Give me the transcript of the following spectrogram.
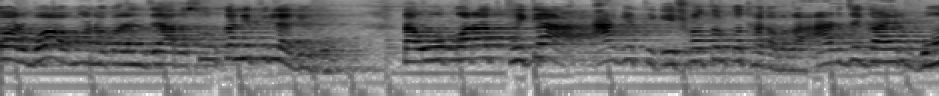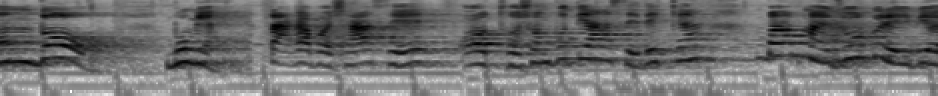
করব মনে করেন যে আরও চুলকানি তুলে দিব। তা ও করার থেকে আগে থেকে সতর্ক থাকা বলা আর যে গায়ের গন্ধ বমি হয় টাকা পয়সা আছে অর্থ সম্পত্তি আছে দেখা বাপ মায় জোর করে এই বিয়া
